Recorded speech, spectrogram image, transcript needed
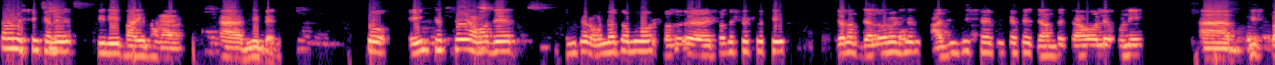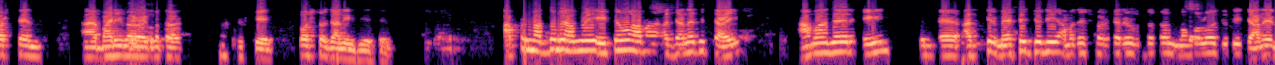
তাহলে সেখানে তিনি বাড়ি ভাড়া নেবেন। তো এই ক্ষেত্রে আমাদের দুটার অন্যতম সদস্য সচিব জনাব দেলোয়ার হোসেন আজিজি সাহেবের কাছে জানতে চাওয়া হলে উনি বিশ পার্সেন্ট বাড়ি ভাড়ার কথা স্পষ্ট জানিয়ে দিয়েছেন। আপনার মাধ্যমে আমি এটাও জানাতে চাই, আমাদের এই আজকের মেসেজ যদি আমাদের সরকারের উদ্যতন মহলও যদি জানেন,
